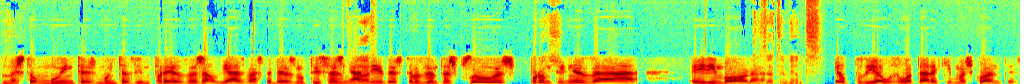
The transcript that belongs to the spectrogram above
Mas estão muitas, muitas empresas, aliás, basta ver as notícias, Claro. Adidas, 300 pessoas prontinhas a, a ir embora. Exatamente. Eu podia relatar aqui umas quantas.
